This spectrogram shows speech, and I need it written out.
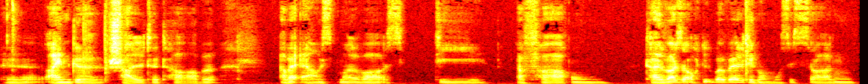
äh, eingeschaltet habe. Aber erstmal war es die Erfahrung, teilweise auch die Überwältigung, muss ich sagen,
